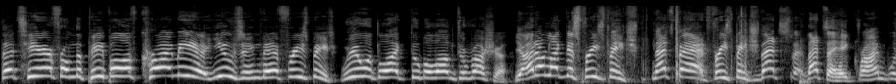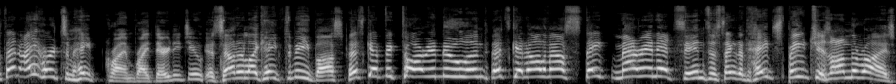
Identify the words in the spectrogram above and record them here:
let's hear from the people of Crimea using their free speech. We would like to belong to Russia. Yeah, I don't like this free speech. That's bad. Free speech. That's that's a hate crime. Was that? I heard some hate crime right there. Did you? It sounded like hate to me, boss. Let's get Victoria Nuland. Let's get all of our state marionettes in to say that hate speech is on the rise.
